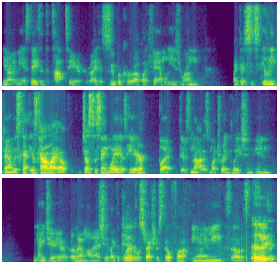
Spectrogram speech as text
you know what i mean it stays at the top tier Right. like it's super corrupt like families run like there's this elite families it's, kind of like uh, just the same way as here but there's not as much regulation in nigeria around all that shit like the Yeah. political structure is still fucked you know what i mean so because I little mean, different.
